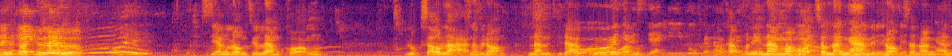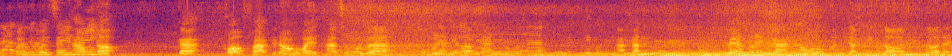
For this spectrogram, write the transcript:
นี่ก็คือเสียงหลองเสียงแหลมของลูกสาวหลานะพี่น้อง นันทิดาคุณดวงเสียงดีลูกกันเนาะครับวันนี้นำมาหอดสำนักงานนี่พี่น้องสำนักงานปัญญาวันสีเฮาเนาะ ก็ขอฝากพี่น้องเอาไว้ถ้าสมมติว่าผู้มือนี้เราไม่งานนี่ลูกหลานเก็บไว้คือากันแฟนรายการเฮามันอยากติดต่อติดต่อได้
